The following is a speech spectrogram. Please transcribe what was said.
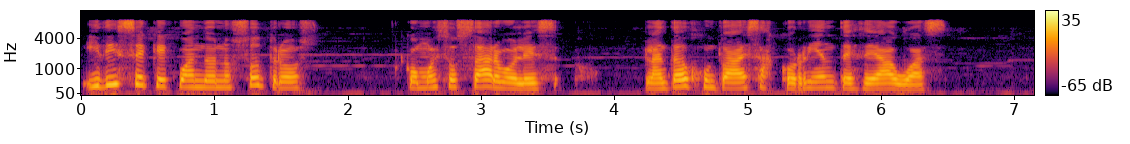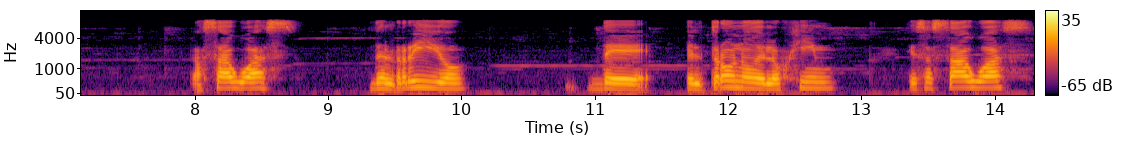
Y dice que cuando nosotros, como esos árboles plantados junto a esas corrientes de aguas, las aguas del río, de el trono de Elohim, esas aguas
